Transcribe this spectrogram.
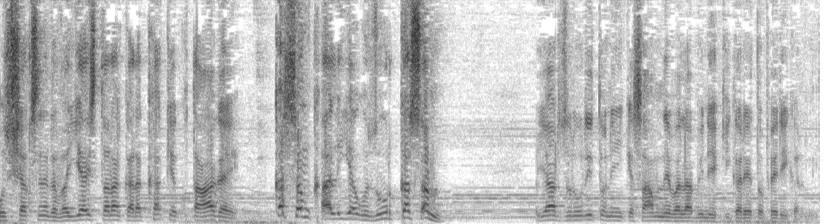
उस शख्स ने रवैया इस तरह का रखा कि उकता गए। कसम खा लिया हजूर, कसम। यार, ज़रूरी तो नहीं कि सामने वाला भी नेकी करे तो फिर ही करनी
